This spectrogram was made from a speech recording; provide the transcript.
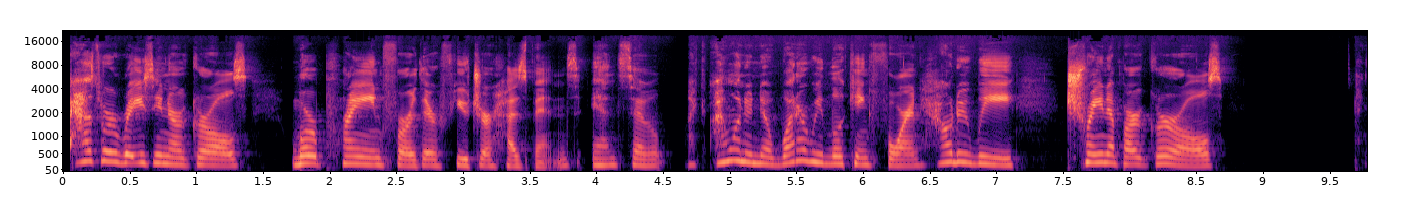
as we're raising our girls, we're praying for their future husbands. And so like I want to know what are we looking for and how do we train up our girls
